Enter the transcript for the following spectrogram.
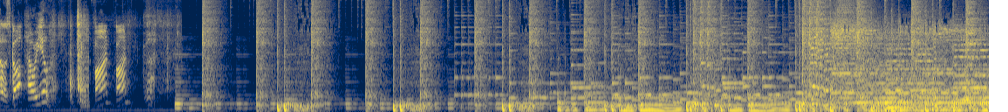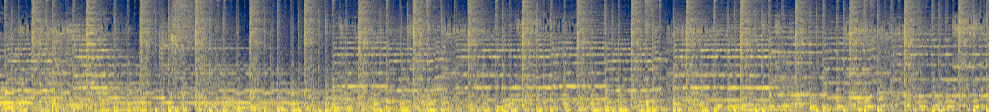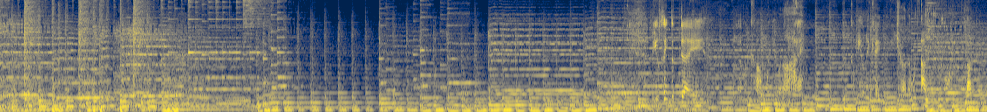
Hello, Scott. How are you? Fine, fine. Good. Think the day will ever come when you and I can communicate with each other without drawing blood?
